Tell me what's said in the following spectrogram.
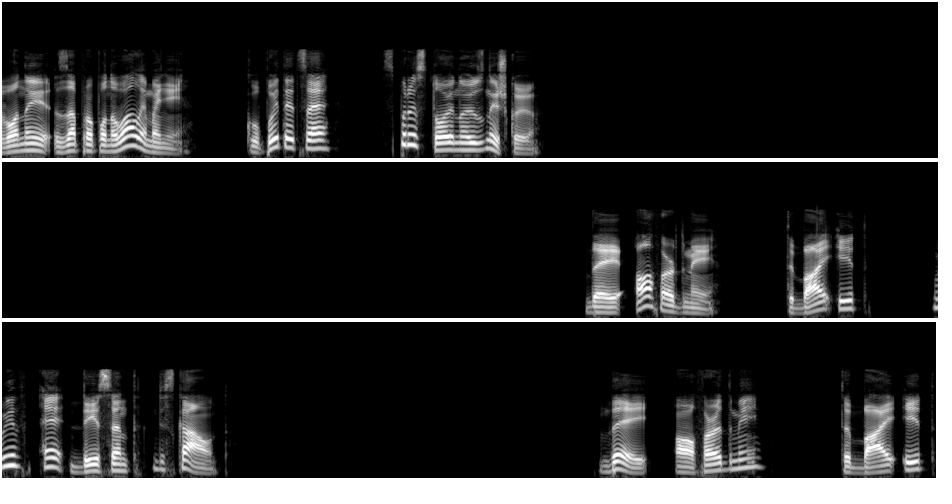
Вони запропонували мені купити це з пристойною знижкою. They offered me to buy it with a decent discount. They offered me to buy it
